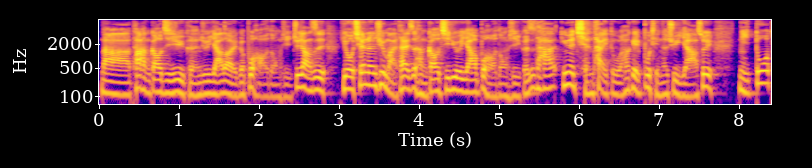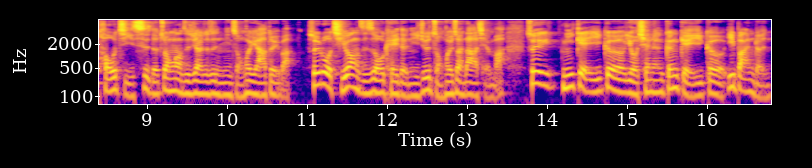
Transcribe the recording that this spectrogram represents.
那他很高几率可能就压到一个不好的东西。就像是有钱人去买，他也是很高几率会压不好的东西。可是他因为钱太多，他可以不停的去压，所以你多投几次的状况之下，就是你总会压对吧？所以如果期望值是 OK 的，你就总会赚大钱吧。所以你给一个有钱人跟给一个一般人，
